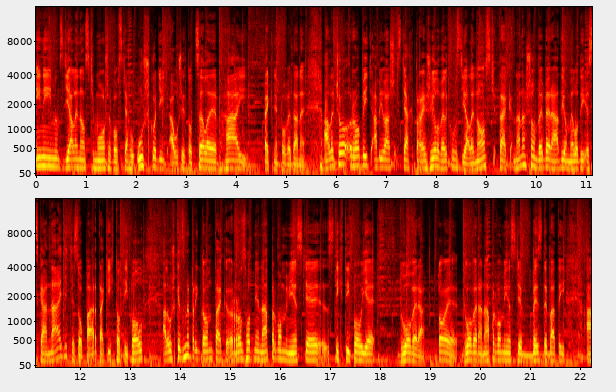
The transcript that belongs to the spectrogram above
Iným vzdialenosť môže vo vzťahu uškodiť a už je to celé v háji pekne povedané. Ale čo robiť, aby váš vzťah prežil veľkú vzdialenosť? Tak na našom webe Rádio Melody SK nájdete zo pár takýchto typov, ale už keď sme pri tom, tak rozhodne na prvom mieste z tých typov je dôvera. To je dôvera na prvom mieste, bez debaty. A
